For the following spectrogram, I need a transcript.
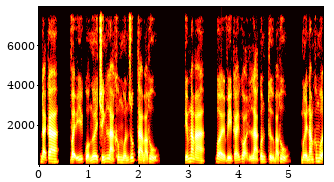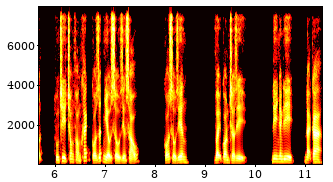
Đại ca, vậy ý của ngươi chính là không muốn giúp ta báo thủ kiếm nam a bởi vì cái gọi là quân tử báo thủ mười năm không muộn thúng chi trong phòng khách có rất nhiều sầu riêng sáu. Có sầu riêng? Vậy còn chờ gì? Đi nhanh đi, đại ca.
